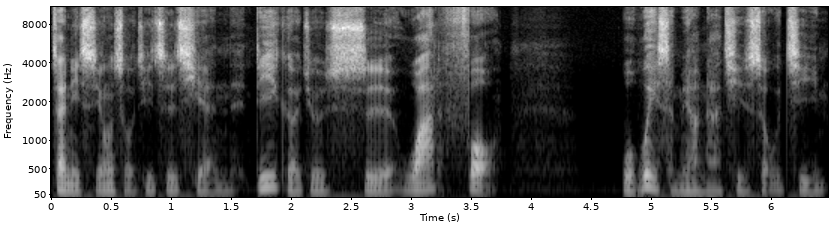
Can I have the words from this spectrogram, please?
在你使用手机之前，第一个就是 What for？我为什么要拿起手机？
